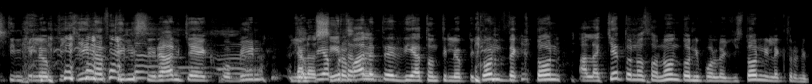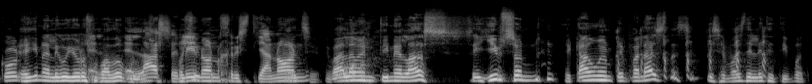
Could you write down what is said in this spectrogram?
Στην τηλεοπτική αυτήν σειράν και εκπομπήν, η Καλώς οποία ήρθατε. προβάλλεται δια των τηλεοπτικών δεκτών αλλά και των οθονών των υπολογιστών ηλεκτρονικών. Έγινα λίγο Γιώργος Παπαδόπουλος. Ελλάς, Όχι- Ελλήνων, Χριστιανών. Έτσι. Βάλαμε την Ελλάς σε γύψον, κάνουμε επανάσταση και σε εμάς δεν λέτε τίποτα.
